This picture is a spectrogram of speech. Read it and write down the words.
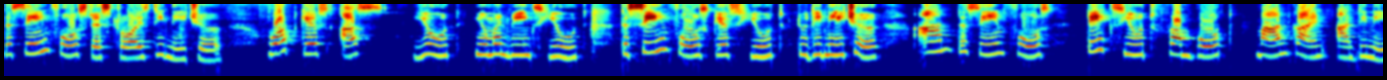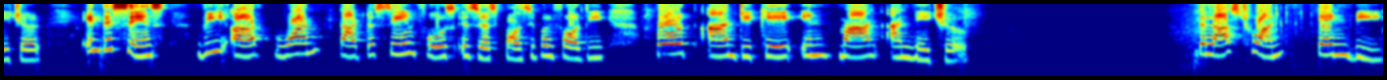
the same force destroys the nature. What gives us youth, human beings youth, the same force gives youth to the nature and the same force takes youth from both mankind and the nature. In this sense, we are one that the same force is responsible for the birth and decay in man and nature. The last one, 10b,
